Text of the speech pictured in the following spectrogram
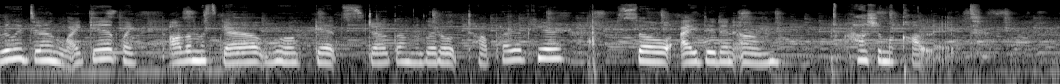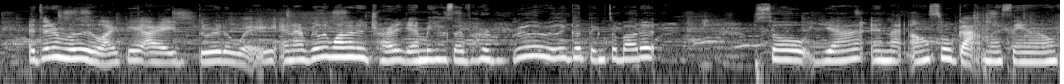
really didn't like it. Like all the mascara will get stuck on the little top part of here, so I didn't um how should I call it? I didn't really like it. I threw it away and I really wanted to try it again because I've heard really really good things about it. So yeah, and I also got myself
